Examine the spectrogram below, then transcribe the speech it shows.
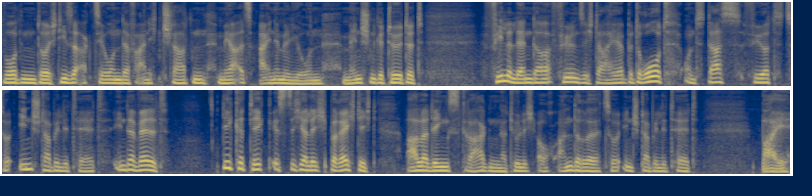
wurden durch diese Aktion der Vereinigten Staaten mehr als eine Million Menschen getötet. Viele Länder fühlen sich daher bedroht und das führt zur Instabilität in der Welt. Die Kritik ist sicherlich berechtigt, allerdings tragen natürlich auch andere zur Instabilität bei.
